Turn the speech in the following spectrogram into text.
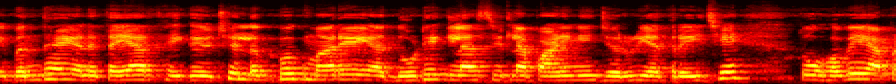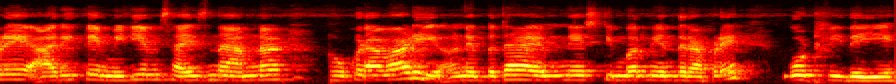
એ બંધાઈ અને તૈયાર થઈ ગયો છે. લગભગ મારે આ દોઢેક ગ્લાસ જેટલા પાણીની જરૂરિયાત રહી છે. તો હવે આપણે આ રીતે મીડિયમ સાઇઝના આમના ઢોકળા વાળી અને બધા એમને સ્ટીમરની અંદર આપણે ગોઠવી દઈએ.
